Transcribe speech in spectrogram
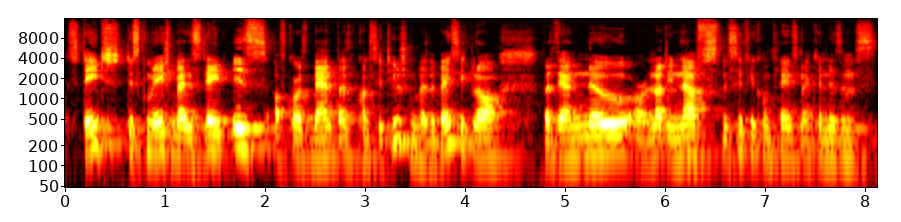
state discrimination by the state is, of course, banned by the Constitution, by the Basic Law, but there are no or not enough specific complaints mechanisms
